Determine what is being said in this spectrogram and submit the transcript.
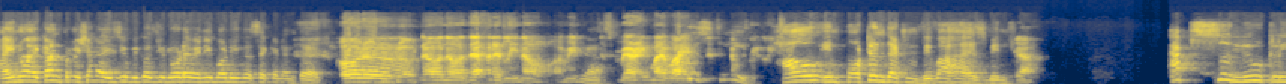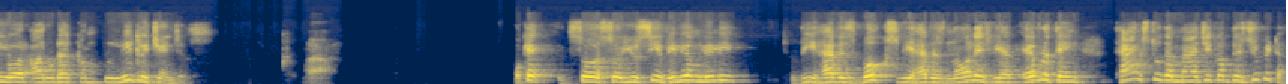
I know I can't pressurize you because you don't have anybody in the second and third. oh no no no no no definitely no. I mean, Yeah. just marrying my wife. How important that vivaha has been for Yeah. you. Absolutely, your arudha completely changes. Wow. Okay, so so you see, William Lilly, we have his books, we have his knowledge, we have everything, thanks to the magic of this Jupiter.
